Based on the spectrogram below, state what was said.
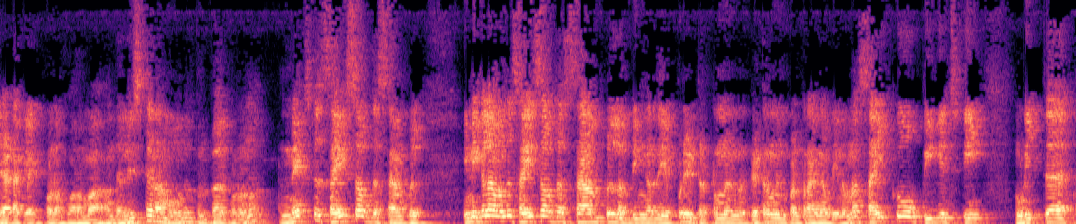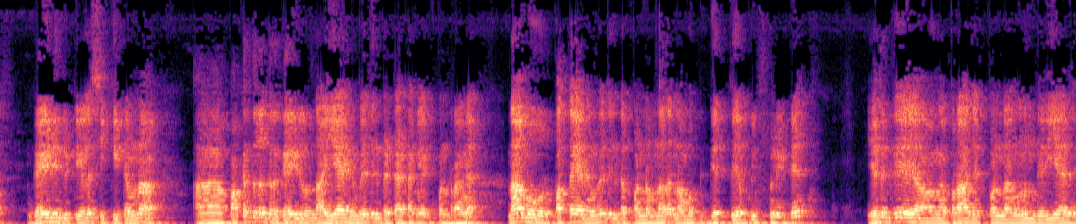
டேட்டா கலெக்ட் பண்ண போகிறோமா அந்த லிஸ்ட்டை நம்ம வந்து ப்ரிப்பேர் பண்ணணும். Next size of the sample இன்னைக்கெல்லாம் வந்து சைஸ் ஆஃப் த சாம்பிள் அப்படிங்கறத எப்படி டிட்டர்மின் டிட்டர்மின் பண்றாங்க அப்படின்னம்னா சைக்கோ பிஹெச்டி முடித்த கைடு கிட்ட சிக்கிட்டோம்னா பக்கத்தில் இருக்கிற கைடு வந்து ஐயாயிரம் பேர்த்துக்கிட்ட டேட்டா கலெக்ட் பண்றாங்க. நாம ஒரு பத்தாயிரம் பேர்த்துக்கிட்ட பண்ணோம்னா தான் நமக்கு கெத்து அப்படின்னு சொல்லிட்டு எதுக்கு அவங்க ப்ராஜெக்ட் பண்ணாங்கன்னு தெரியாது.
